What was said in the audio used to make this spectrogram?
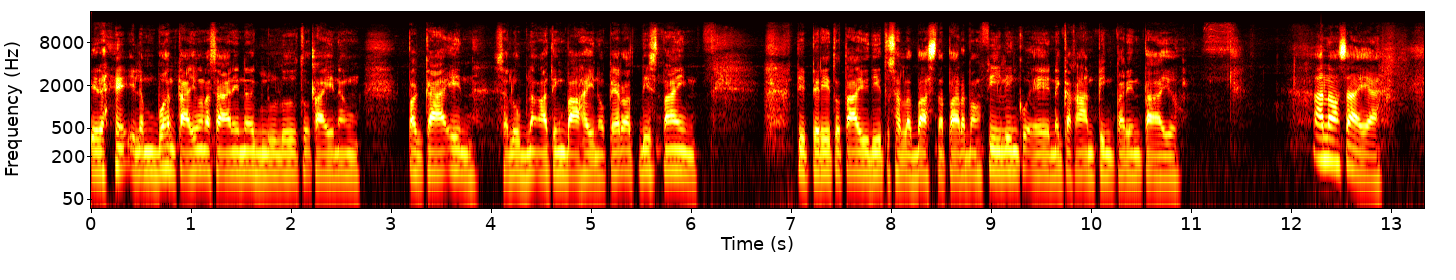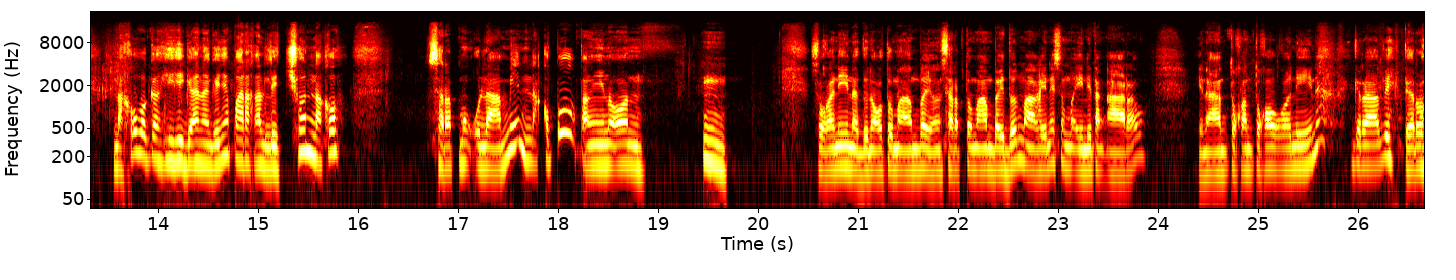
ilang, ilang buwan tayong nasanay na nagluluto tayo ng pagkain sa loob ng ating bahay no pero at this time pipirito tayo dito sa labas na para bang feeling ko eh nagka-camping pa rin tayo ano saya nako wag kang hihiga ng ganyan para kang lechon nako sarap mong ulamin nako po Panginoon Hmm. So kanina, doon ako tumambay. Ang sarap tumambay doon, mga kinis, mainit ang araw. Inaantok-antok ako kanina. Grabe. Pero,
